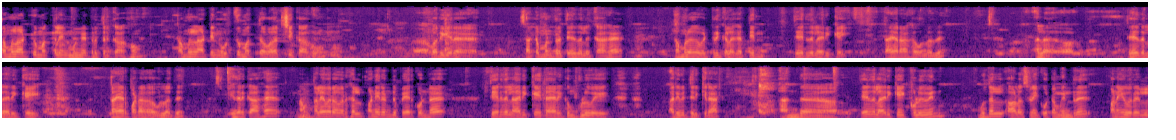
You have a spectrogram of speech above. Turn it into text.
தமிழ்நாட்டு மக்களின் முன்னேற்றத்திற்காகவும் தமிழ்நாட்டின் ஒட்டுமொத்த வளர்ச்சிக்காகவும் வருகிற சட்டமன்ற தேர்தலுக்காக தமிழக வெற்றி கழகத்தின் தேர்தல் அறிக்கை தயாராக உள்ளது. அல்ல தேர்தல் அறிக்கை தயார்பட உள்ளது. இதற்காக நம் தலைவர் அவர்கள் பன்னிரண்டு பேர் கொண்ட தேர்தல் அறிக்கை தயாரிக்கும் குழுவை அறிவித்திருக்கிறார். அந்த தேர்தல் அறிக்கை குழுவின் முதல் ஆலோசனை கூட்டம் இன்று பனையூரில்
